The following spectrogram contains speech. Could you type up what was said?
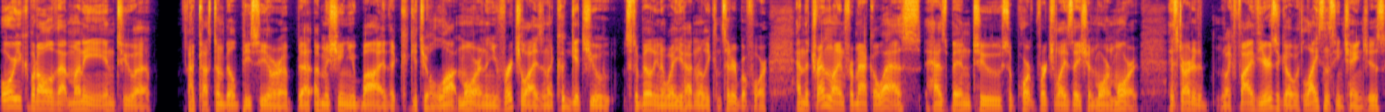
Or you could put all of that money into a, a custom build PC or a, a machine you buy that could get you a lot more, and then you virtualize, and that could get you stability in a way you hadn't really considered before. And the trend line for Mac OS has been to support virtualization more and more. It started like five years ago with licensing changes,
